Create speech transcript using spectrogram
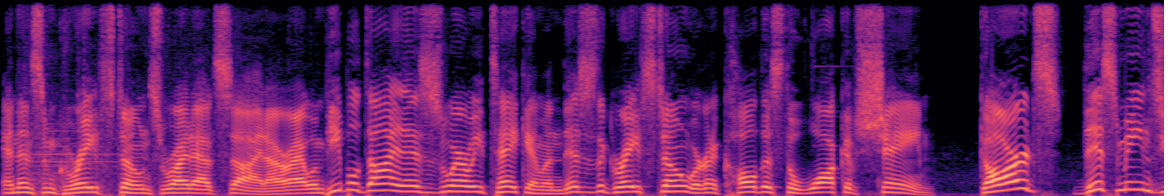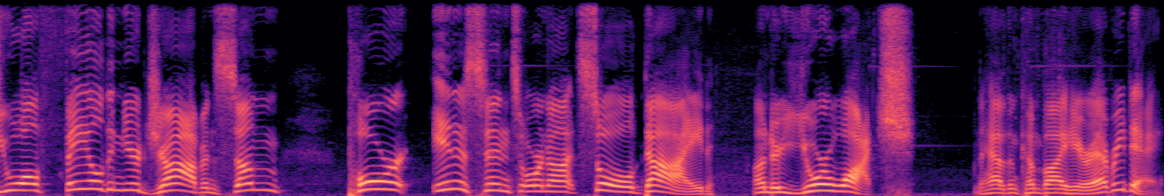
and then some gravestones right outside, all right? When people die, this is where we take them, and this is the gravestone. We're going to call this the Walk of Shame. Guards, this means you all failed in your job and some poor, innocent or not soul died under your watch and have them come by here every day.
